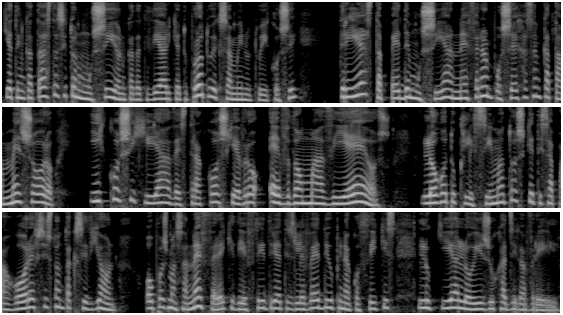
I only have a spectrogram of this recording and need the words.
για την κατάσταση των μουσείων κατά τη διάρκεια του πρώτου εξαμήνου του 20, τρία στα πέντε μουσεία ανέφεραν πως έχασαν κατά μέσο όρο 20.300 ευρώ εβδομαδιαίως λόγω του κλεισίματος και της απαγόρευσης των ταξιδιών, όπως μας ανέφερε και η Διευθύντρια της Λεβέντιου Πινακοθήκης Λουκία Λοΐζου Χατζηγαβρίλ.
